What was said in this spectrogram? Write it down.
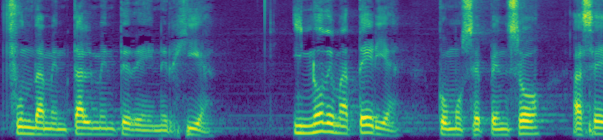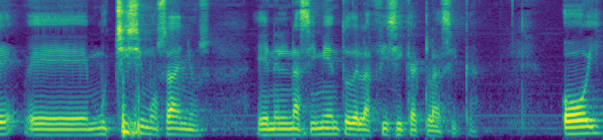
fundamentalmente de energía y no de materia como se pensó hace eh, muchísimos años en el nacimiento de la física clásica. Hoy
